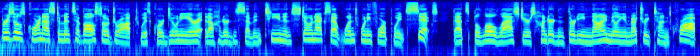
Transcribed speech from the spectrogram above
Brazil's corn estimates have also dropped, with Cordonnier at 117 and StoneX at 124.6. That's below last year's 139 million metric ton crop,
